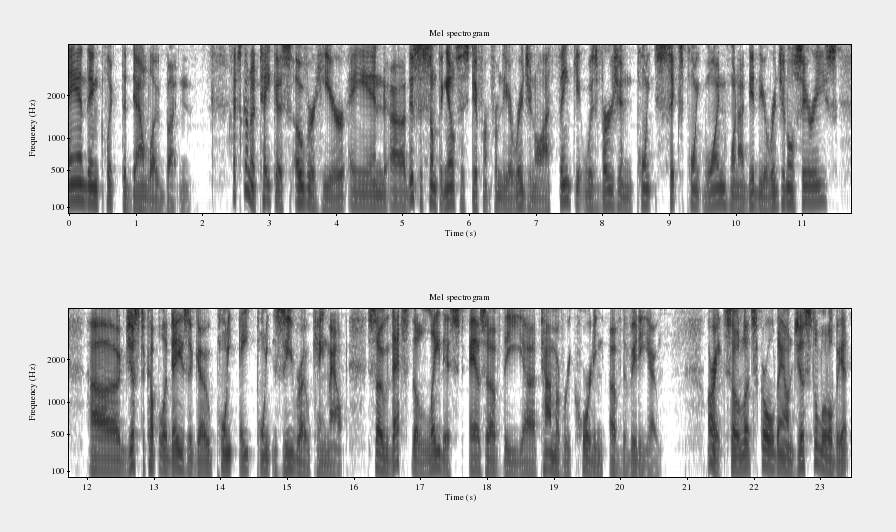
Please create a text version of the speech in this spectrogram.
and then click the download button. That's going to take us over here, and uh, this is something else that's different from the original. I think it was version 0.6.1 when I did the original series. Uh, just a couple of days ago, 0.8.0 came out. So that's the latest as of the uh, time of recording of the video. All right, so let's scroll down just a little bit.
